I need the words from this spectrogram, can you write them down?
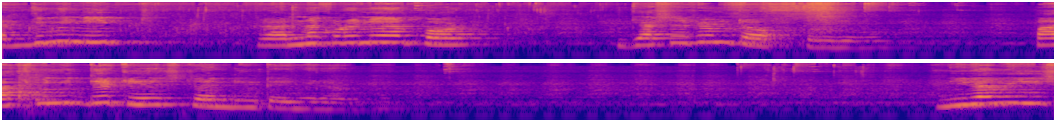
এক দু মিনিট রান্না করে নেওয়ার পর গ্যাসের ফ্লেমটা অফ করে দেবো। পাঁচ মিনিট ঢেকে স্ট্যান্ডিং টাইমে রাখব। নিরামিষ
